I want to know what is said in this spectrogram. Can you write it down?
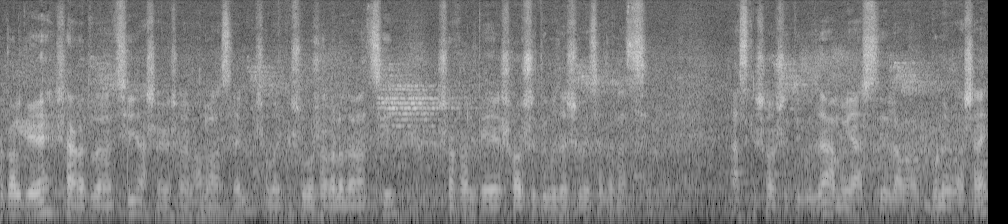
সকালকে স্বাগত জানাচ্ছি। আশা করি সবাই ভালো আছেন। সবাইকে শুভ সকালও জানাচ্ছি। সকালকে সরস্বতী পূজার শুভেচ্ছা জানাচ্ছি। আজকে সরস্বতী পূজা, আমি আসছি আমার বোনের বাসায়।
